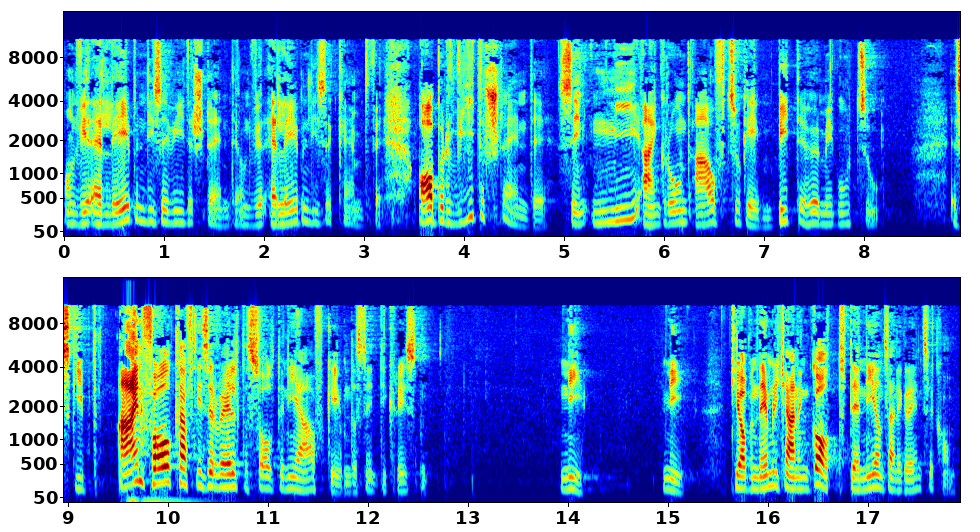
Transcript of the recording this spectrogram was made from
und wir erleben diese Widerstände und wir erleben diese Kämpfe. Aber Widerstände sind nie ein Grund aufzugeben. Bitte hör mir gut zu. Es gibt ein Volk auf dieser Welt, das sollte nie aufgeben, das sind die Christen. Nie. Nie. Die haben nämlich einen Gott, der nie an seine Grenze kommt.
